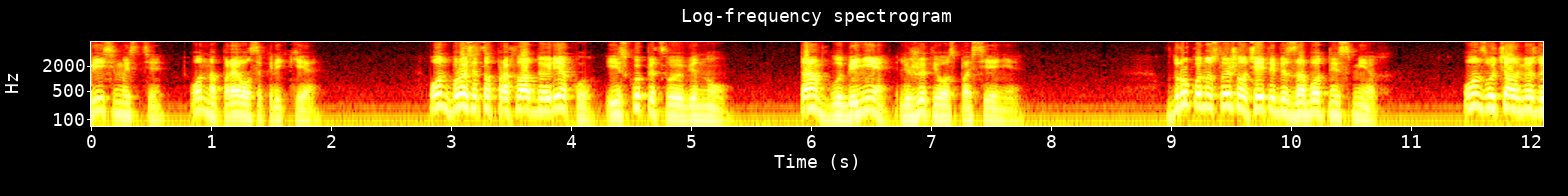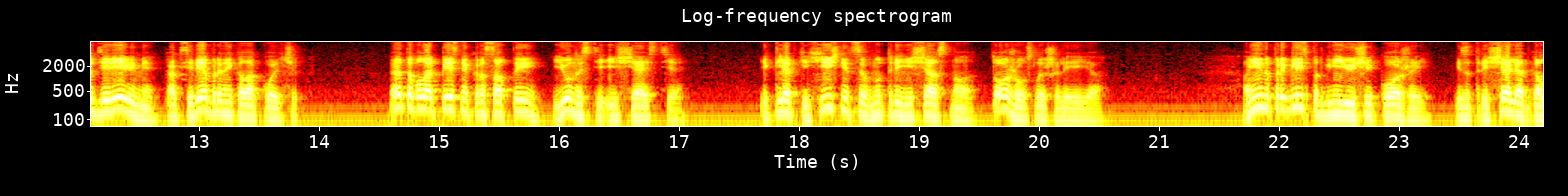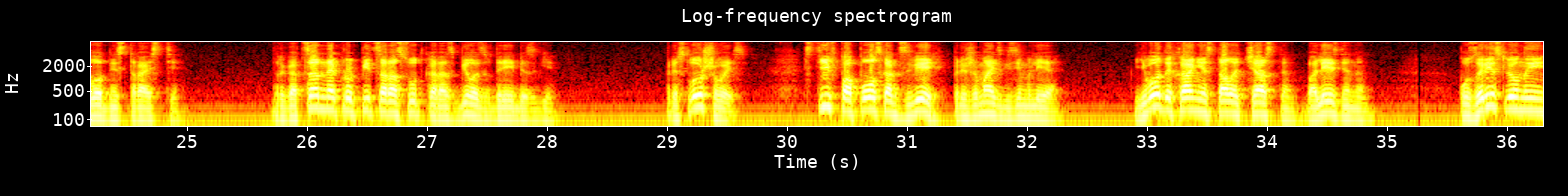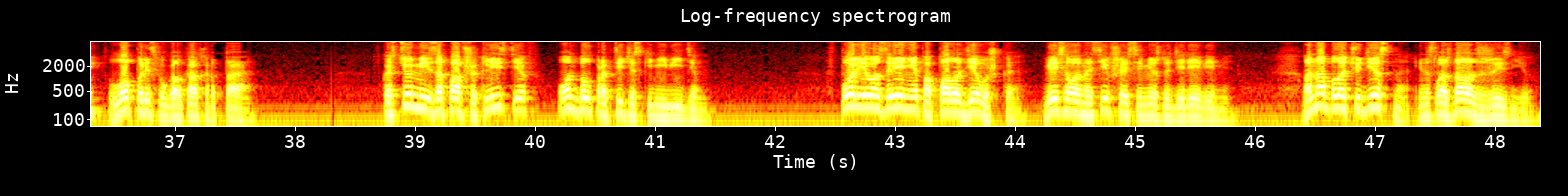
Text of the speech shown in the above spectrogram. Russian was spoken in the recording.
зависимости, он направился к реке. Он бросится в прохладную реку и искупит свою вину. Там, в глубине, лежит его спасение. Вдруг он услышал чей-то беззаботный смех. Он звучал между деревьями, как серебряный колокольчик. Это была песня красоты, юности и счастья. И клетки хищницы внутри несчастного тоже услышали ее. Они напряглись под гниющей кожей и затрещали от голодной страсти. Драгоценная крупица рассудка разбилась в дребезги. Прислушиваясь, Стив пополз как зверь, прижимаясь к земле. Его дыхание стало частым, болезненным. Пузыри слюны лопались в уголках рта. В костюме из опавших листьев он был практически невидим. В поле его зрения попала девушка, весело носившаяся между деревьями. Она была чудесна и наслаждалась жизнью.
